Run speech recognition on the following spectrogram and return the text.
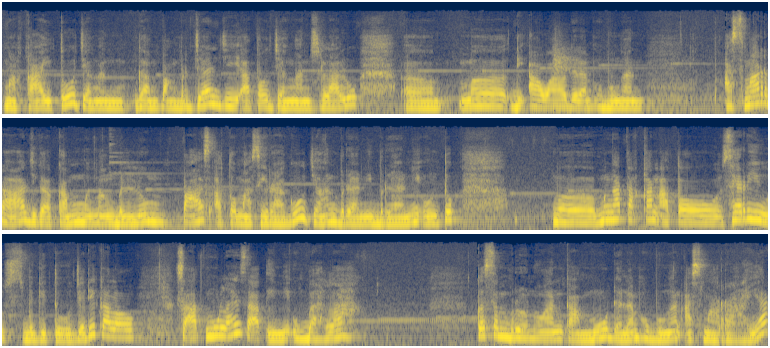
Maka itu jangan gampang berjanji atau jangan selalu uh, di awal dalam hubungan asmara jika kamu memang belum pas atau masih ragu jangan berani-berani untuk mengatakan atau serius begitu. Jadi kalau saat mulai saat ini ubahlah kesembronoan kamu dalam hubungan asmara ya.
